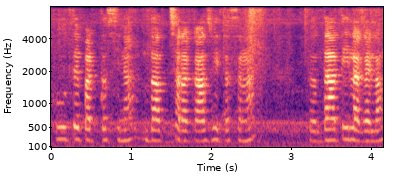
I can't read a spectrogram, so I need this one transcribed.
খুলতে পারতেছি না, দাঁত ছাড়া কাজ হইতেছে না। তো দাঁতই লাগাইলাম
